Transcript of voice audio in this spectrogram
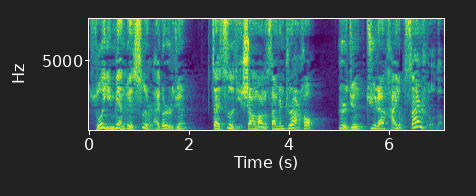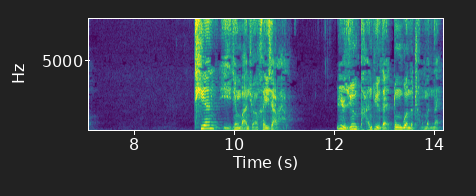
所以面对四十来个日军，在自己伤亡了三分之二后，日军居然还有三十多个。天已经完全黑下来了，日军盘踞在东关的城门内，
